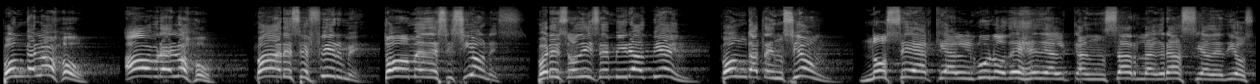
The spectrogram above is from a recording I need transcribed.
Ponga el ojo, abra el ojo, párese firme, tome decisiones. Por eso dice, mirad bien, ponga atención. No sea que alguno deje de alcanzar la gracia de Dios.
